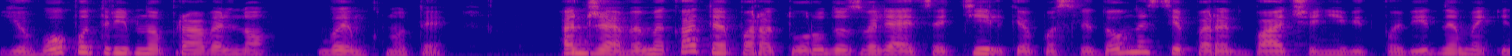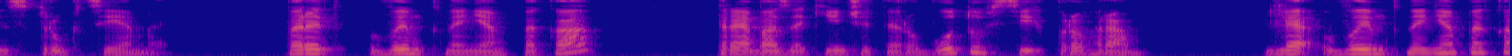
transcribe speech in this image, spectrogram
його потрібно правильно вимкнути, адже вимикати апаратуру дозволяється тільки в послідовності, передбаченій відповідними інструкціями. Перед вимкненням ПК треба закінчити роботу всіх програм. Для вимкнення ПК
